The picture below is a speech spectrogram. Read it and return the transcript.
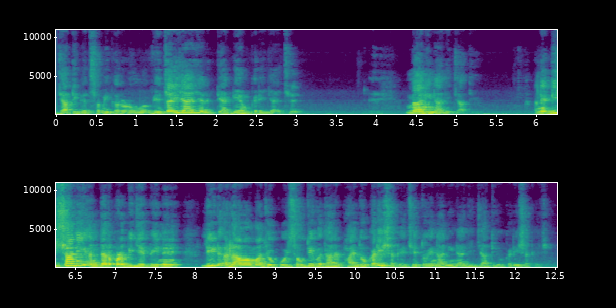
જાતિગત સમીકરણોમાં વેચાઈ જાય છે ને ત્યાં ગેમ કરી જાય છે. નાની નાની જાતિઓ. અને ડીસાની અંદર પણ બીજેપીને લીડ અડાવવામાં જો કોઈ સૌથી વધારે ફાયદો કરી શકે છે, તો એ નાની નાની જાતિઓ કરી શકે છે.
